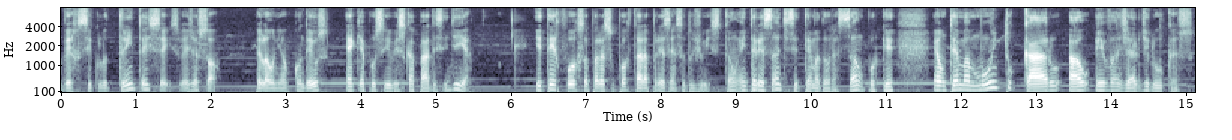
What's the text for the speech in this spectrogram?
versículo 36, veja só, pela união com Deus, é que é possível escapar desse dia e ter força para suportar a presença do juiz. Então é interessante esse tema da oração porque é um tema muito caro ao Evangelho de Lucas.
